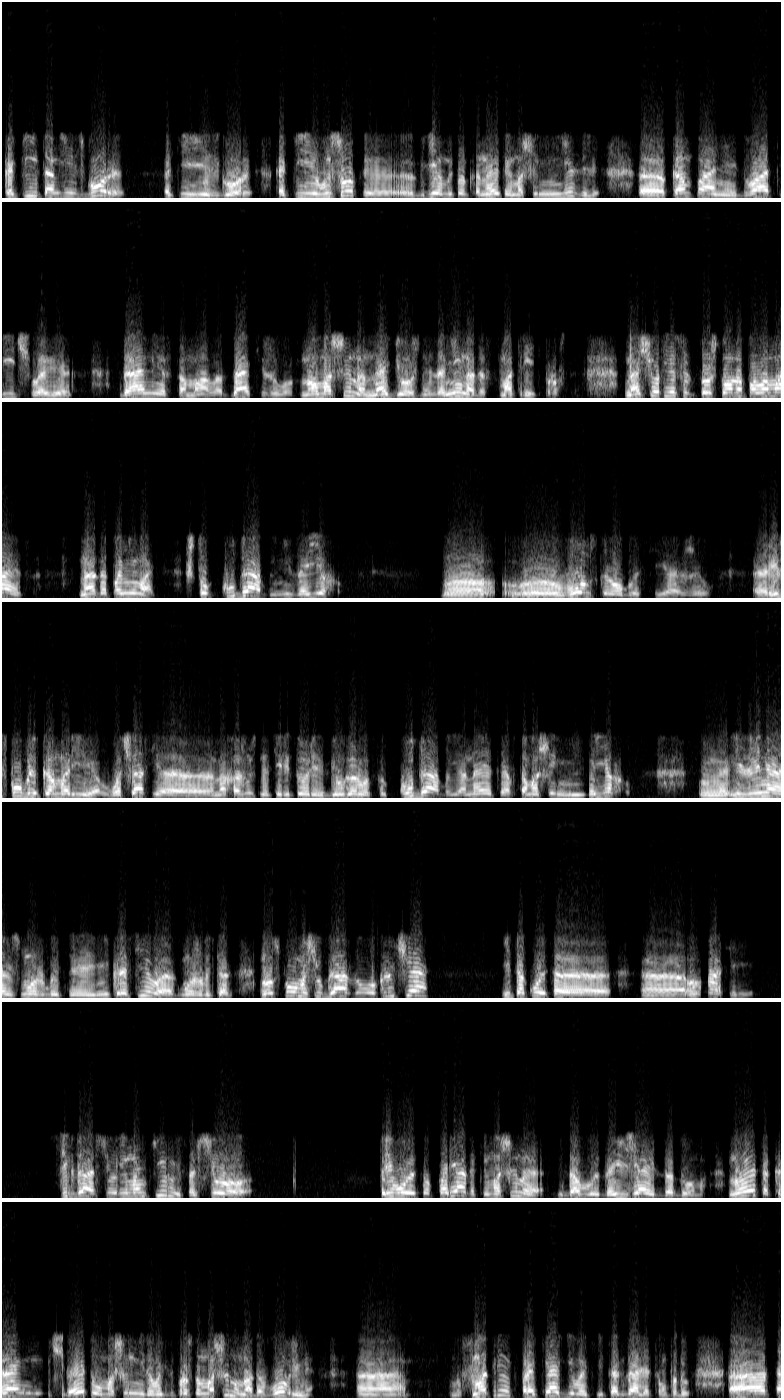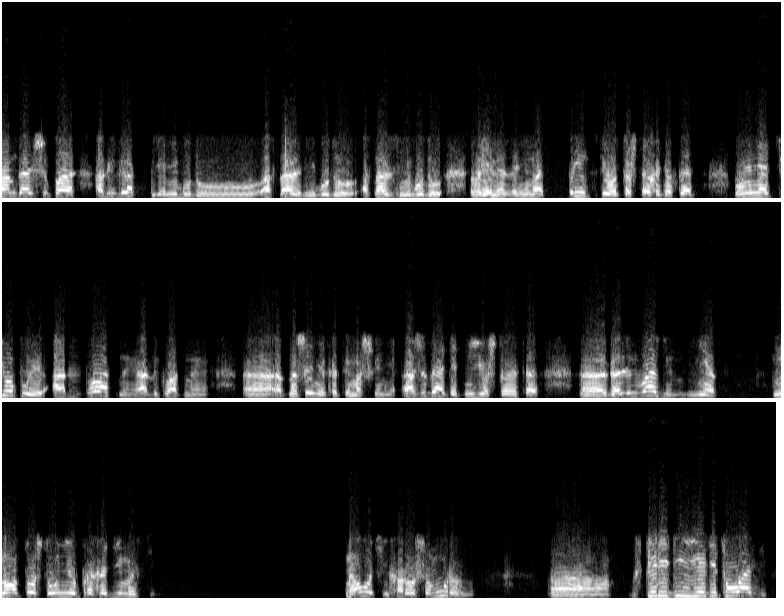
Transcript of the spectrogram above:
какие там есть горы, какие есть горы, какие высоты, э, где мы только на этой машине не ездили, э, компанией 2-3 человека. Да, места мало, да, тяжело. Но машина надежная, за ней надо смотреть просто. Насчет, если то, что она поломается, надо понимать, что куда бы ни заехал, э, в Омской области я жил, Республика Мария. Вот сейчас я нахожусь на территории Белгородска. Куда бы я на этой автомашине не поехал, извиняюсь, может быть, э, некрасиво, может быть, как, но с помощью газового ключа и такой-то э, матери всегда все ремонтируется, все приводится в порядок, и машина до, доезжает до дома. Но это крайне... До этого машину не доводит. Просто машину надо вовремя э, смотреть, протягивать и так далее, тому подобное. А там дальше по агрегату я не буду останавливать, не буду останавливаться, не буду время занимать. В принципе, вот то, что я хотел сказать, у меня теплые, адекватные, адекватные э, отношения к этой машине. Ожидать от нее, что это э, Галенваген, нет. Но то, что у нее проходимость на очень хорошем уровне, э, впереди едет УАЗик,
